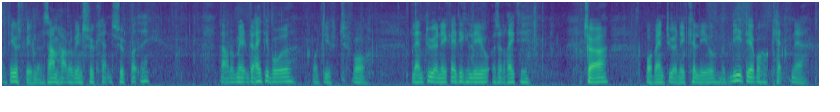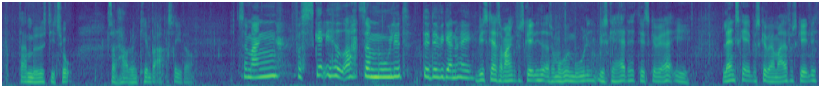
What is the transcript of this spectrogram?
Og det er jo spændende. Det samme har du ved en søkant, søbred, ikke? Der har du mellem det rigtige både, hvor, de, hvor landdyrene ikke rigtig kan leve, og så det rigtige tørre, hvor vanddyrene ikke kan leve. Men lige der, hvor kanten er, der mødes de to, så har du en kæmpe artsrigdom. Så mange forskelligheder som muligt, det er det, vi gerne vil have. Vi skal have så mange forskelligheder som overhovedet muligt. Vi skal have det. Det skal være i landskabet skal være meget forskelligt.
